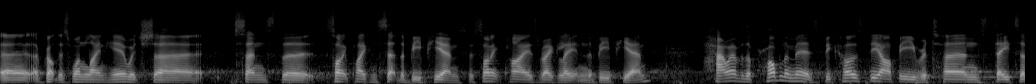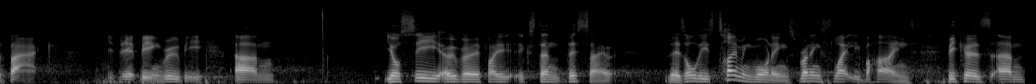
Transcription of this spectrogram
uh, I've got this one line here which uh, sends the, Sonic Pi can set the BPM. So Sonic Pi is regulating the BPM. However, the problem is because DRB returns data back, it being Ruby, um, you'll see over if I extend this out, there's all these timing warnings running slightly behind because um,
